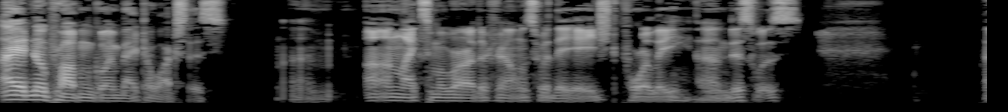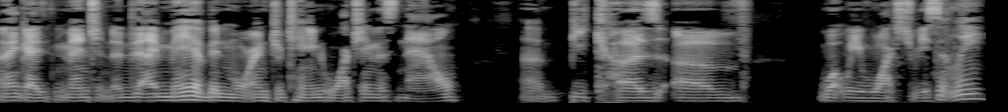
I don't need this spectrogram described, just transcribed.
I had no problem going back to watch this. Um, unlike some of our other films where they aged poorly, um, this was. I think I mentioned I may have been more entertained watching this now uh, because of what we watched recently.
